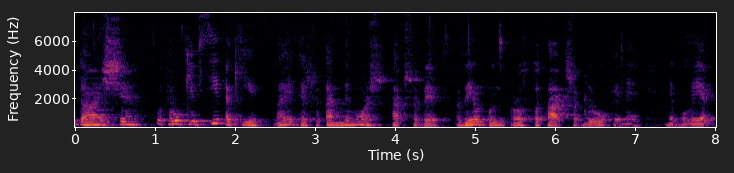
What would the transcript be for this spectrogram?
І далі. От руки всі такі, знаєте, що там не можеш так, щоб вилкою просто так, щоб руки не, не були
